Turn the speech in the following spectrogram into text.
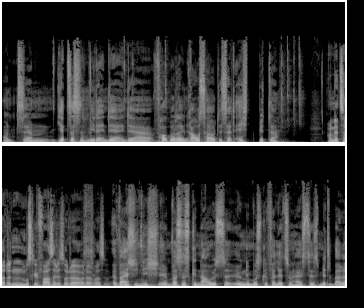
Und ähm, jetzt, dass er wieder in der, in der Vorbereitung raushaut, ist halt echt bitter. Und jetzt hat er einen Muskelfaserriss oder, oder was? Äh, Weiß ich nicht, äh, was es genau ist. Äh, Irgendeine Muskelverletzung heißt es. Mittelbare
